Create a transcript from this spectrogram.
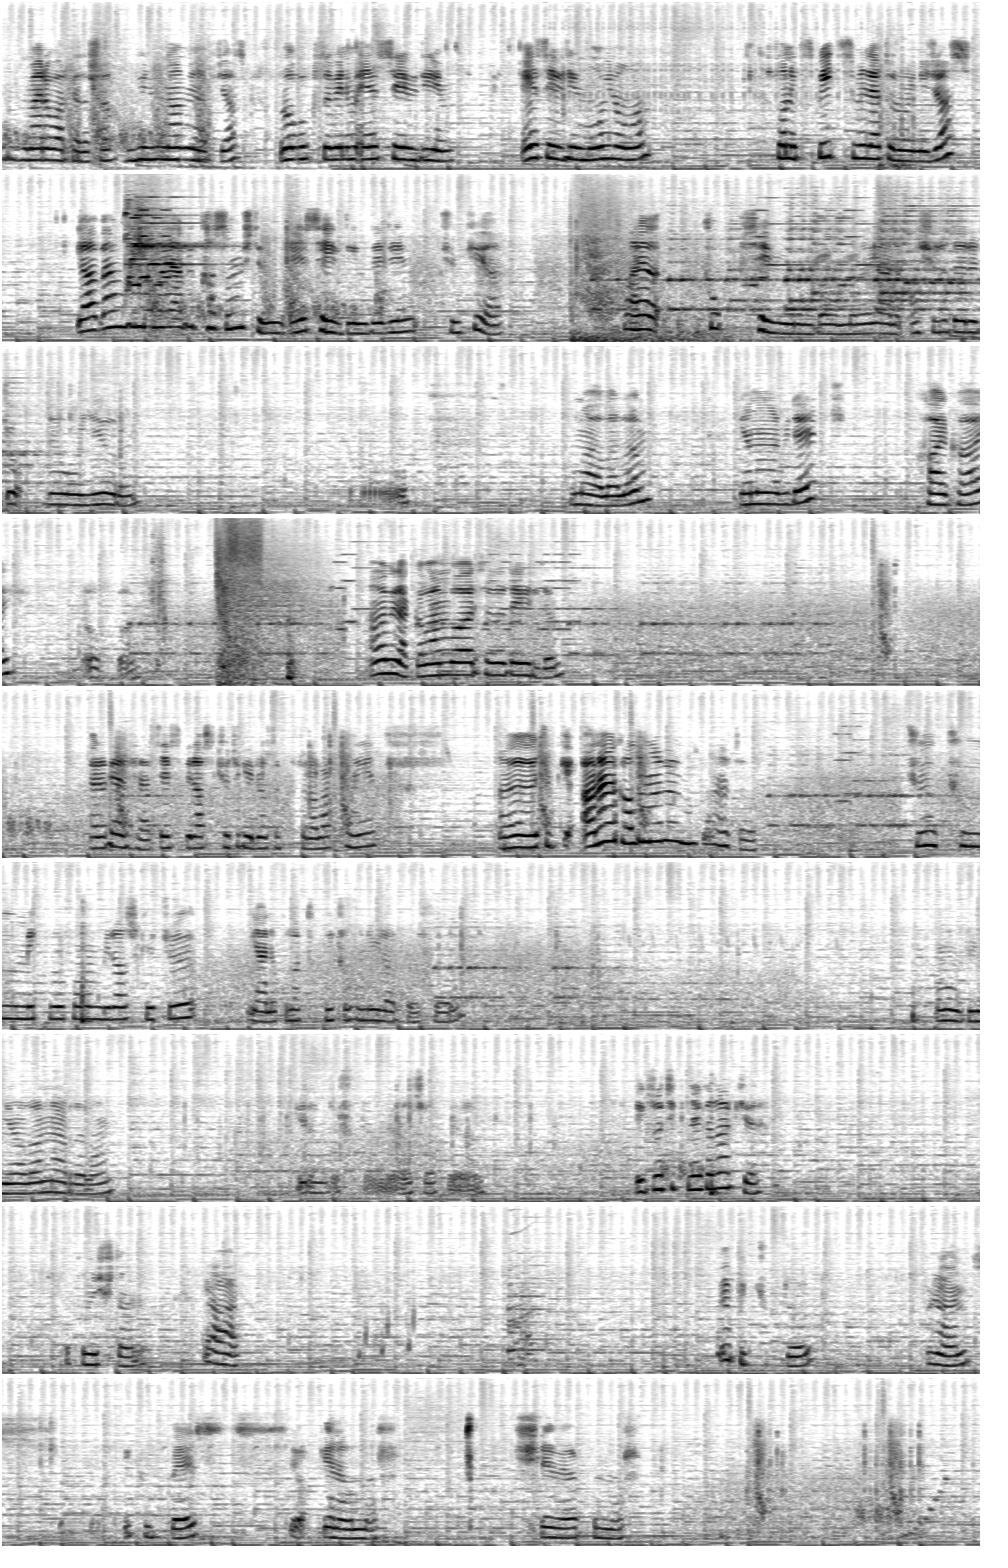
Merhaba arkadaşlar. Bugün ne yapacağız? Roblox'ta benim en sevdiğim en sevdiğim oyun olan Sonic Speed Simulator oynayacağız. Ya ben bunu bayağı bir kasılmıştım. En sevdiğim dediğim çünkü ya. Bayağı çok seviyorum ben bunu. Yani aşırı derecede oynuyorum. Bunu alalım. Yanına bir de kaykay. Hoppa. Ama bir dakika ben bu haritada değildim. Arkadaşlar ses biraz kötü geliyorsa kusura bakmayın. Ee, çünkü ana kaldım ben? Ha, tamam. Çünkü mikrofonum biraz kötü. Yani kulaklık mikrofonuyla konuşuyorum. Oğlum dünyalar nerede lan? De şuradan bir açalım. Egzotik ne kadar ki? Bakın 3 tane. Ya. Epic çıktı. Friends. Epic Best. Yok gene bunlar. Cık, İşlemiyor bunlar.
